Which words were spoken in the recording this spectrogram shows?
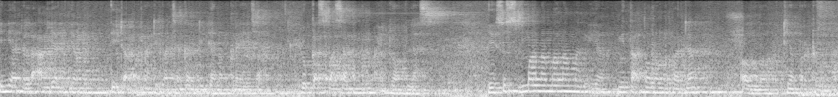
Ini adalah ayat yang tidak pernah dibacakan di dalam gereja. Lukas pasal 6 ayat 12. Yesus malam-malaman ia minta tolong kepada Allah, dia berdoa.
